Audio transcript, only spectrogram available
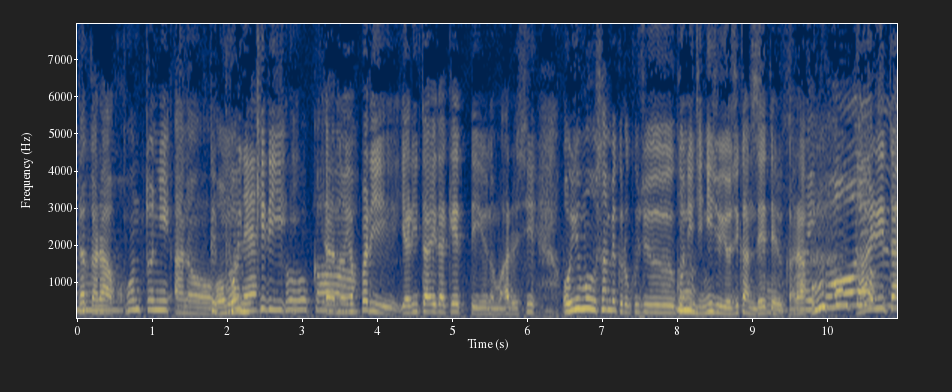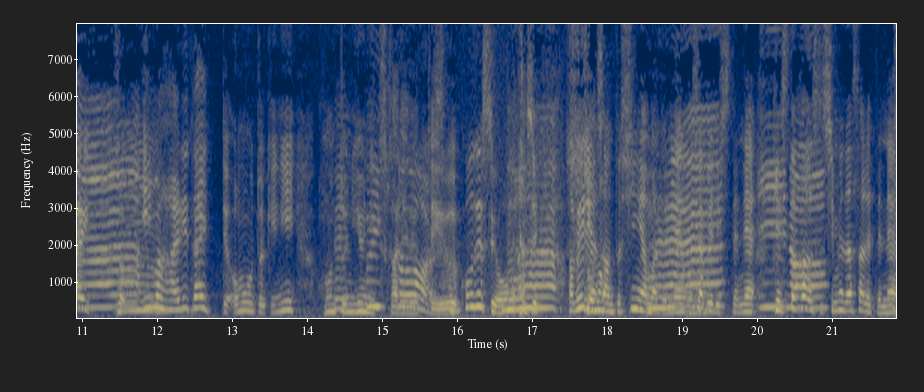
だから本当にあの、別府思いっきりあのやっぱりやりたいだけっていうのもあるしお湯も365日24時間出てるから、最高ですね。入りたい。そう今入りたいって思う時に本当に湯に浸かれるってい最う。高ですよ、ね。私アベリアさんと深夜までねねおしゃべりしてねゲストハウス締め出されてね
